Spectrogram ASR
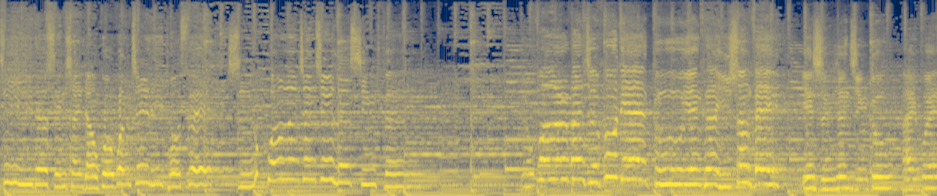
记忆的线缠绕过往，支离破碎，是慌乱占据了心扉。有花儿伴着蝴蝶，孤雁可以双飞，夜深人静独徘徊。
